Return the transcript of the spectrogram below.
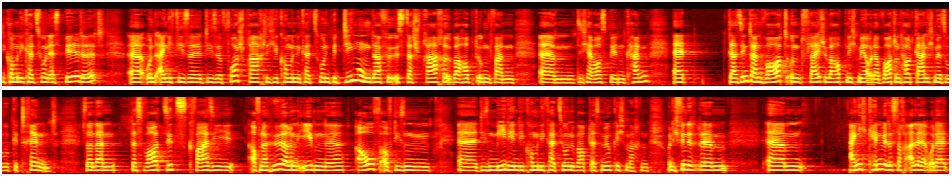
die Kommunikation erst bildet äh, und eigentlich diese, diese vorsprachliche Kommunikation Bedingung dafür ist, dass Sprache überhaupt irgendwann ähm, sich herausbilden kann, äh, da sind dann Wort und Fleisch überhaupt nicht mehr oder Wort und Haut gar nicht mehr so getrennt, sondern das Wort sitzt quasi auf einer höheren Ebene auf, auf diesen, äh, diesen Medien, die Kommunikation überhaupt erst möglich machen. Und ich finde, ähm, ähm, eigentlich kennen wir das doch alle oder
